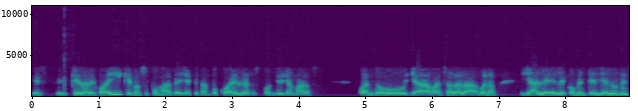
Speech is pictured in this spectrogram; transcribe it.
este, que la dejó ahí, que no supo más de ella, que tampoco a él le respondió llamadas. Cuando ya avanzada la, bueno, ya le, le comenté el día lunes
